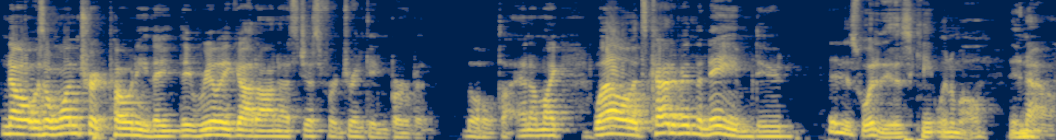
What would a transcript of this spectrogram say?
No, it was a one trick pony. They they really got on us just for drinking bourbon the whole time. And I'm like, well, it's kind of in the name, dude. it is what it is. Can't win them all. And No.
